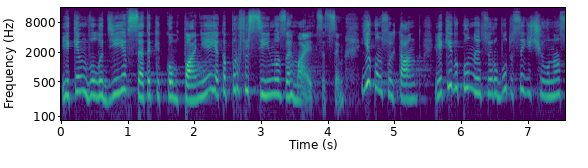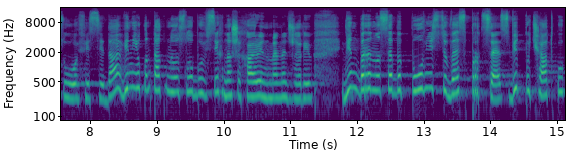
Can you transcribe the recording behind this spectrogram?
яким володіє все-таки компанія, яка професійно займається цим. Є консультант, який виконує цю роботу, сидячи у нас у офісі. Да? Він є контактною особою всіх наших hiring менеджерів. Він бере на себе повністю весь процес від початку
